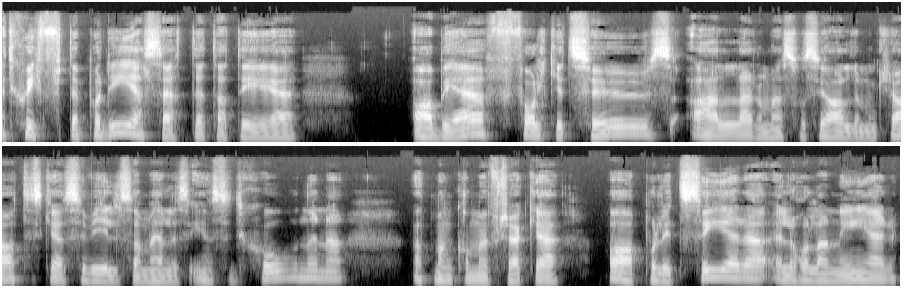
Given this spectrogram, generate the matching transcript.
ett skifte på det sättet att det är ABF, Folkets hus, alla de här socialdemokratiska civilsamhällesinstitutionerna, att man kommer försöka apolitisera eller hålla ner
